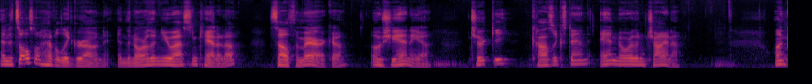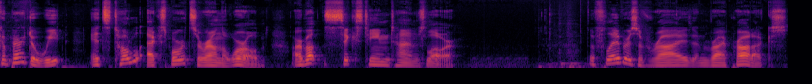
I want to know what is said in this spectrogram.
and it's also heavily grown in the northern US and Canada, South America, Oceania, Turkey, Kazakhstan, and northern China. When compared to wheat, its total exports around the world are about 16 times lower. The flavors of rye and rye products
